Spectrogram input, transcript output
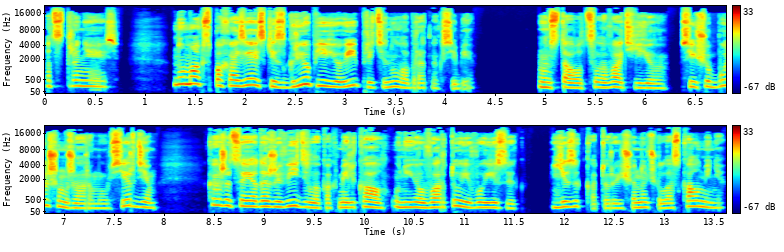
отстраняясь. Но Макс по-хозяйски сгреб ее и притянул обратно к себе. Он стал целовать ее с еще большим жаром и усердием. Кажется, я даже видела, как мелькал у нее во рту его язык. Язык, который еще ночью ласкал меня.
